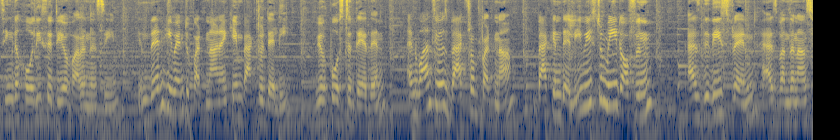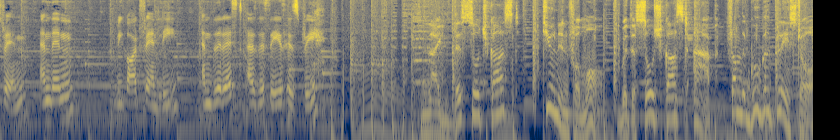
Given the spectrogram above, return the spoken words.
seeing the holy city of Varanasi. And then he went to Patna, and I came back to Delhi. We were posted there then. And once he was back from Patna, back in Delhi, we used to meet often as Didi's friend, as Vandana's friend, and then we got friendly, and the rest, as they say, is history. Like this Sochcast? Tune in for more with the Sochcast app from the Google Play Store.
